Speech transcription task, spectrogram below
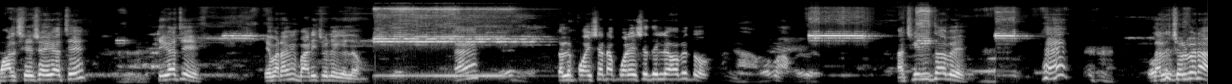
মাল শেষ হয়ে গেছে। ঠিক আছে? এবার আমি বাড়ি চলে গেলাম। হ্যাঁ? তাহলে পয়সাটা পরে এসে দিলে হবে তো? আজকে দিতে হবে? হ্যাঁ? তাহলে চলবে না?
